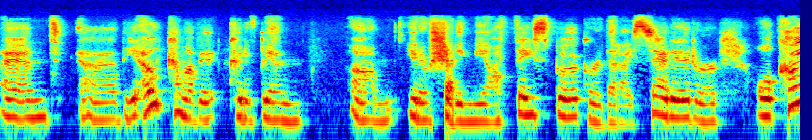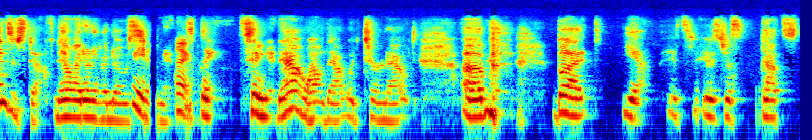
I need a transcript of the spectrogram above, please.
and uh, the outcome of it could have been um, you know, shutting me off Facebook or that I said it or all kinds of stuff. Now I don't even know saying it, say, saying it now how that would turn out. Um, but yeah, it's it's just that's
